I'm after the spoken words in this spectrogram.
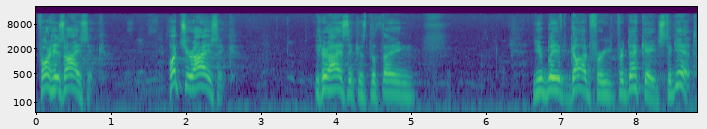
for his Isaac? What's your Isaac? Your Isaac is the thing you believed God for, for decades to get.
